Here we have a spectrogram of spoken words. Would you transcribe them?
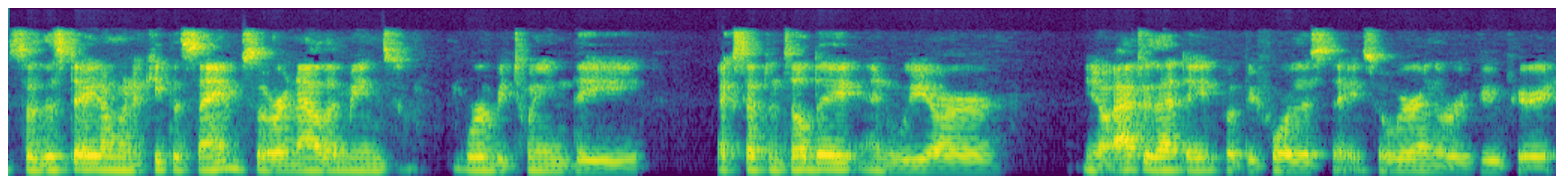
so this date I'm going to keep the same. So right now that means we're between the accept until date and we are, you know, after that date but before this date. So we're in the review period.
